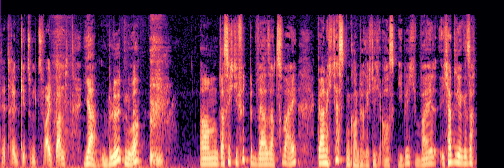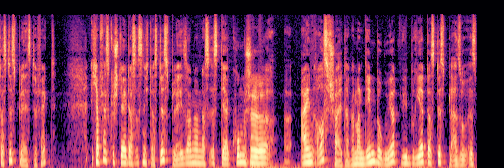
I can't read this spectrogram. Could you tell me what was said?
der Trend geht zum Zweitband. Ja, blöd nur, ähm, dass ich die Fitbit Versa 2 gar nicht testen konnte richtig ausgiebig, weil ich hatte dir gesagt, das Display ist defekt. Ich habe festgestellt, das ist nicht das Display, sondern das ist der komische äh, Ein-Ausschalter. Wenn man den berührt, vibriert das Display. Also es,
